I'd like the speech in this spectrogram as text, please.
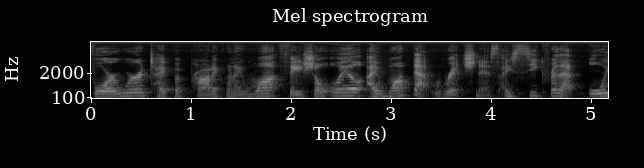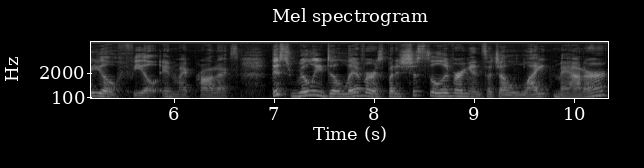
forward type of product. When I want facial oil, I want that richness. I seek for that oil feel in my products. This really delivers, but it's just delivering in such a light manner.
